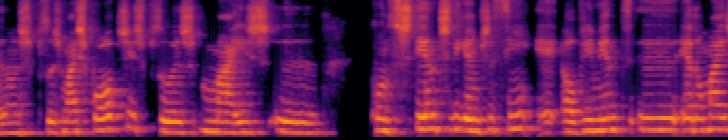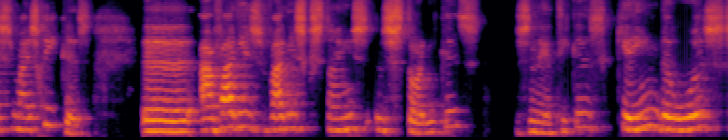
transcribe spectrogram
eram as pessoas mais pobres e as pessoas mais uh, consistentes, digamos assim, é, obviamente uh, eram mais, mais ricas. há várias, várias questões históricas, genéticas, que ainda hoje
